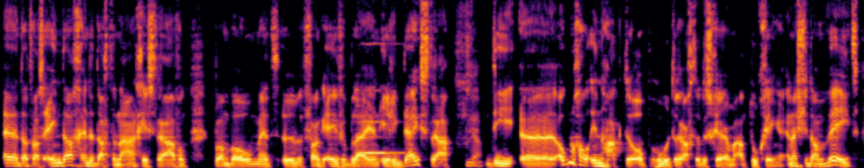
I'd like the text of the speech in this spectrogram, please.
Eh, dat was één dag. En de dag daarna, gisteravond, kwam Bo met eh, Frank Evenblij en Erik Dijkstra. Ja. Die eh, ook nogal inhakten op hoe het er achter de schermen aan toe ging. En als je dan weet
